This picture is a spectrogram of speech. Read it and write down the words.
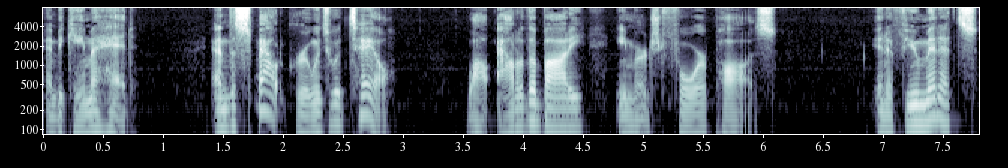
and became a head, and the spout grew into a tail, while out of the body emerged four paws. In a few minutes,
